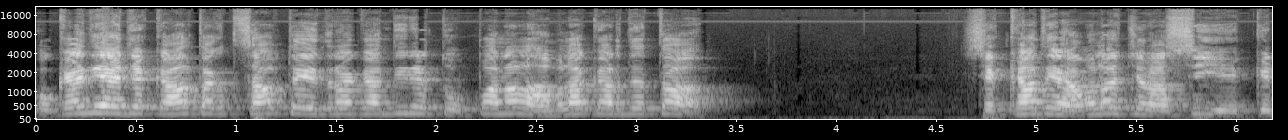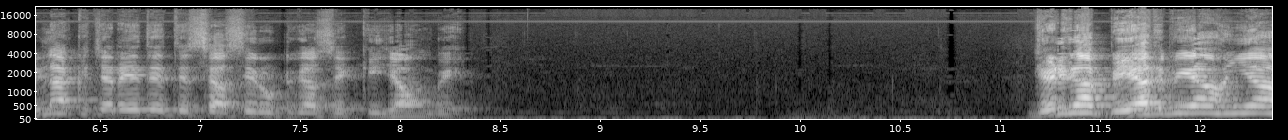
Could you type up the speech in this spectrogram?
ਉਹ ਕਹਿੰਦੇ, ਅੱਜ ਅਕਾਲ ਤਖਤ ਸਾਹਿਬ ਤੇ ਇੰਦਰਾ ਗਾਂਧੀ ਨੇ ਤੋਪਾਂ ਨਾਲ ਹਮਲਾ ਕਰ ਦਿੱਤਾ। ਸਿੱਖਾਂ ਤੇ ਹਮਲਾ 84 ਇਹ ਕਿੰਨਾ ਕੁ ਚਿਰ ਇਹਦੇ ਤੇ ਸਿਆਸੀ ਰੋਟੀਆਂ ਸੇਕੀ ਜਾਓਗੇ? ਜਿਹੜੀਆਂ ਬੇਅਦਬੀਆਂ ਹੋਈਆਂ,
